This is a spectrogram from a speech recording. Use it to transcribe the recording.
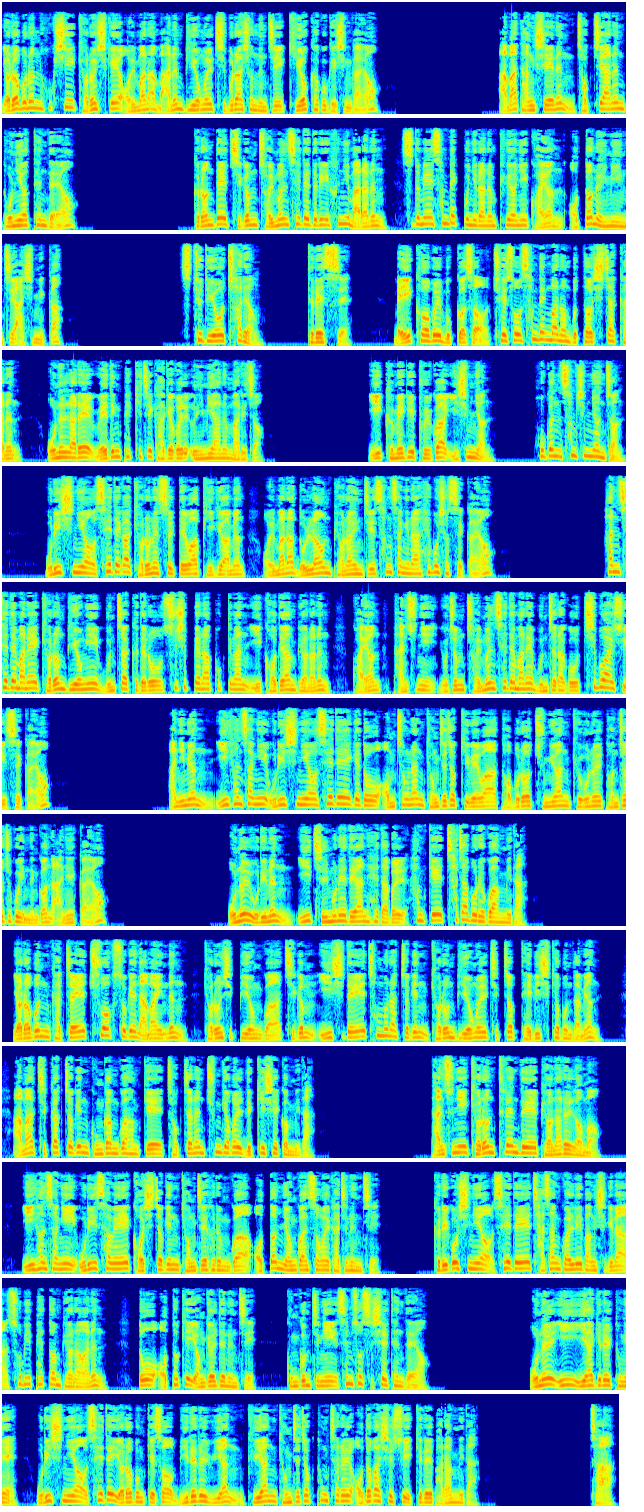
여러분은 혹시 결혼식에 얼마나 많은 비용을 지불하셨는지 기억하고 계신가요? 아마 당시에는 적지 않은 돈이었 텐데요. 그런데 지금 젊은 세대들이 흔히 말하는 스드메 300분이라는 표현이 과연 어떤 의미인지 아십니까? 스튜디오 촬영, 드레스, 메이크업을 묶어서 최소 300만 원부터 시작하는 오늘날의 웨딩 패키지 가격을 의미하는 말이죠. 이 금액이 불과 20년 혹은 30년 전 우리 시니어 세대가 결혼했을 때와 비교하면 얼마나 놀라운 변화인지 상상이나 해보셨을까요? 한 세대만의 결혼 비용이 문자 그대로 수십 배나 폭등한 이 거대한 변화는 과연 단순히 요즘 젊은 세대만의 문제라고 치부할 수 있을까요? 아니면 이 현상이 우리 시니어 세대에게도 엄청난 경제적 기회와 더불어 중요한 교훈을 던져주고 있는 건 아닐까요? 오늘 우리는 이 질문에 대한 해답을 함께 찾아보려고 합니다. 여러분 각자의 추억 속에 남아있는 결혼식 비용과 지금 이 시대의 천문학적인 결혼 비용을 직접 대비시켜 본다면 아마 즉각적인 공감과 함께 적잖은 충격을 느끼실 겁니다. 단순히 결혼 트렌드의 변화를 넘어 이 현상이 우리 사회의 거시적인 경제 흐름과 어떤 연관성을 가지는지, 그리고 시니어 세대의 자산 관리 방식이나 소비 패턴 변화와는 또 어떻게 연결되는지 궁금증이 샘솟으실 텐데요. 오늘 이 이야기를 통해 우리 시니어 세대 여러분께서 미래를 위한 귀한 경제적 통찰을 얻어가실 수 있기를 바랍니다. 자,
